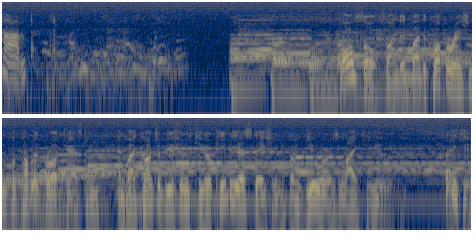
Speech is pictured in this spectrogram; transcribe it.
ToySmart.com. Also funded by the Corporation for Public Broadcasting and by contributions to your PBS station from viewers like you. Thank you.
